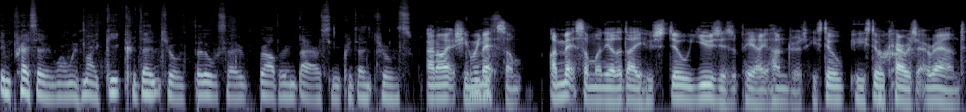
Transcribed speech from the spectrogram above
impress everyone with my geek credentials, but also rather embarrassing credentials. And I actually met just... some. I met someone the other day who still uses a P800. He still he still carries it around.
